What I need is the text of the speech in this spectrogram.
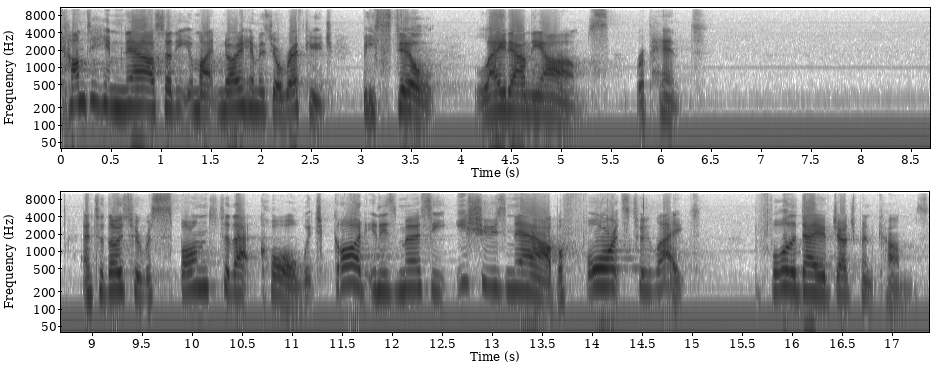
Come to him now so that you might know him as your refuge. Be still. Lay down the arms. Repent. And to those who respond to that call, which God in his mercy issues now before it's too late, before the day of judgment comes,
